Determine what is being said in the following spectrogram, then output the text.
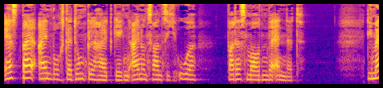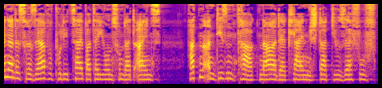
Erst bei Einbruch der Dunkelheit gegen 21 Uhr war das Morden beendet. Die Männer des Reservepolizeibataillons 101 hatten an diesem Tag nahe der kleinen Stadt Josefuf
